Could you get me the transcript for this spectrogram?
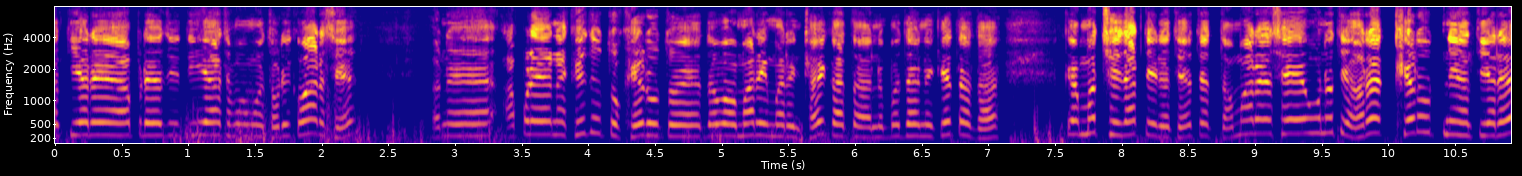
અત્યારે આપણે હજી દી હાથમાં થોડીક વાર છે અને આપણે એને કીધું હતું ખેડૂતોએ દવા મારી મારીને ઠેકા હતા અને બધાને કહેતા હતા કે મચ્છી જાતી નથી. અત્યારે તમારે છે એવું નથી, હરેક ખેડૂતને અત્યારે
